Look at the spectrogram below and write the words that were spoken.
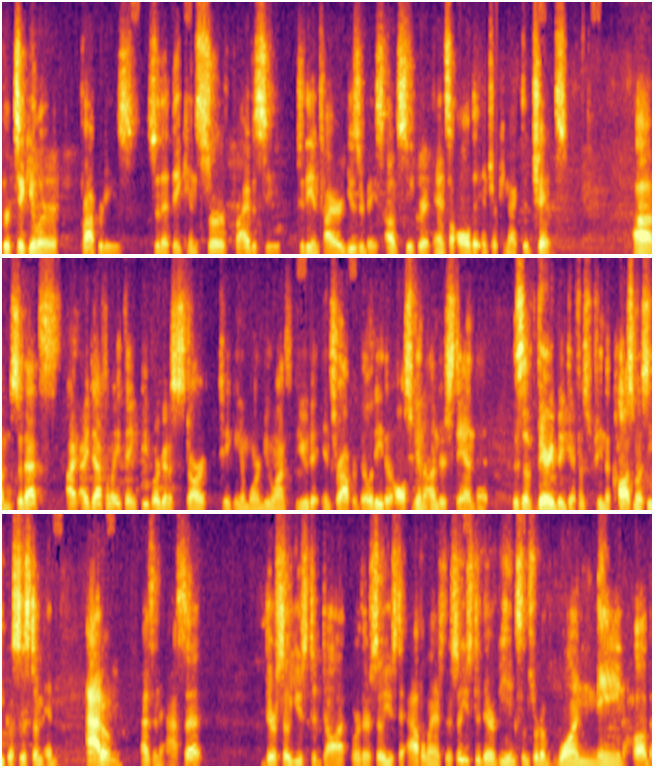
particular properties so that they can serve privacy to the entire user base of Secret and to all the interconnected chains. Um, so that's, I, I, definitely think people are going to start taking a more nuanced view to interoperability. They're also going to understand that there's a very big difference between the Cosmos ecosystem and Atom as an asset. They're so used to Dot or they're so used to Avalanche. They're so used to there being some sort of one main hub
